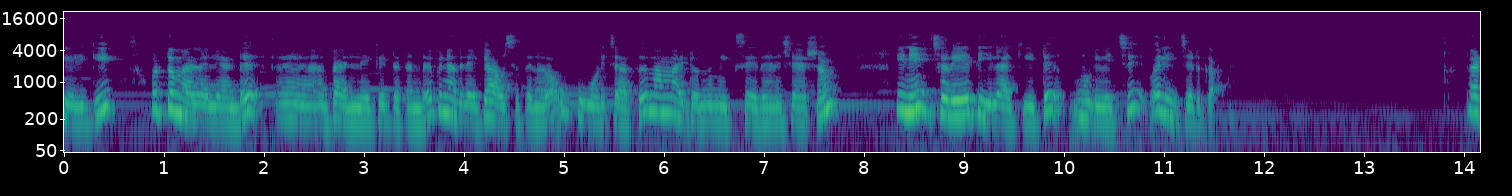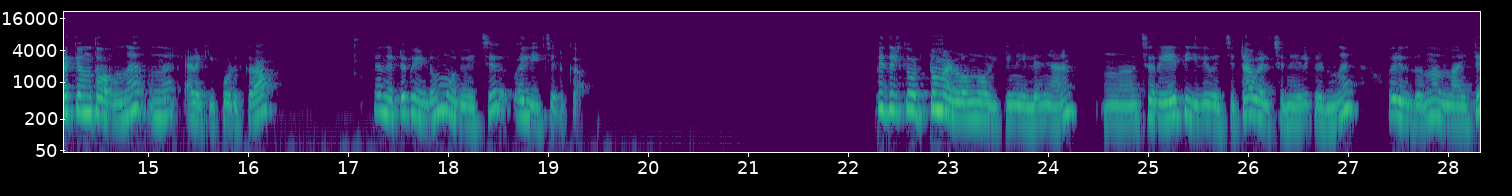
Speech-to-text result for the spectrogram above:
കഴുകി ഒട്ടും വെള്ളമില്ലാണ്ട് പാനിലേക്ക് ഇട്ടിട്ടുണ്ട്. പിന്നെ അതിലേക്ക് ആവശ്യത്തിനുള്ള ഉപ്പ് കൂടി ചേർത്ത് നന്നായിട്ടൊന്ന് മിക്സ് ചെയ്തതിന് ശേഷം ഇനി ചെറിയ തീയിലാക്കിയിട്ട് മൂടി വെച്ച് വലിയിച്ചെടുക്കാം ഇടയ്ക്കൊന്ന് തുറന്ന് ഒന്ന് ഇളക്കി കൊടുക്കുക. എന്നിട്ട് വീണ്ടും മൂടി വെച്ച് വലിയിച്ചെടുക്കുക അപ്പം ഇതിലേക്ക് ഒട്ടും വെള്ളമൊന്നും ഒഴിക്കണില്ല ഞാൻ. ചെറിയ തീയിൽ വെച്ചിട്ട് ആ വെളിച്ചെണ്ണയിൽ കിടന്ന് ഒരുവിധം നന്നായിട്ട്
